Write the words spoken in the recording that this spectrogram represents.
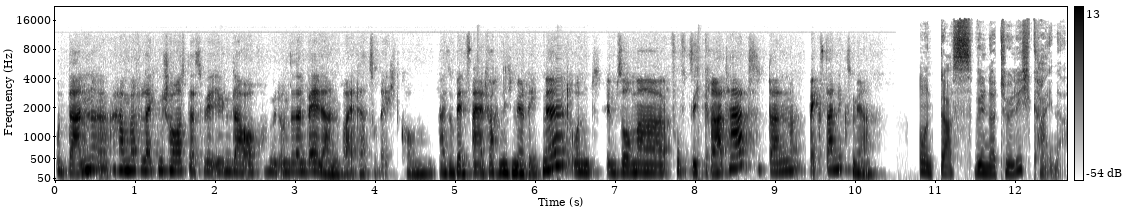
und dann äh, haben wir vielleicht eine Chance, dass wir eben da auch mit unseren Wäldern weiter zurechtkommen. Also wenn es einfach nicht mehr regnet und im Sommer 50 Grad hat, dann wächst da nichts mehr. Und das will natürlich keiner.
